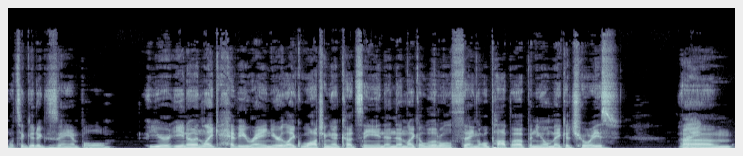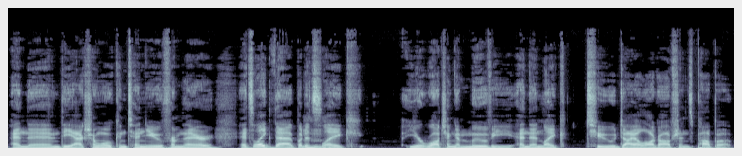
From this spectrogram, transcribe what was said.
what's a good example? You're you know in like heavy rain you're like watching a cutscene and then like a little thing will pop up and you'll make a choice. Right. Um and then the action will continue from there. It's like that but it's Mhm. like you're watching a movie and then like two dialogue options pop up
